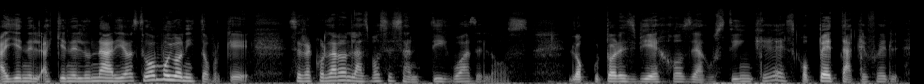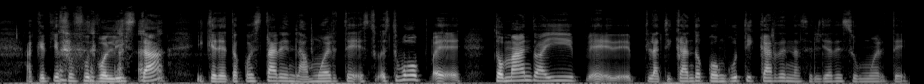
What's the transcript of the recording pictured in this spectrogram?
Ahí en el, aquí en el lunario, estuvo muy bonito porque se recordaron las voces antiguas de los locutores viejos de Agustín, que Escopeta, que fue el- aquel que fue futbolista y que le tocó estar en la muerte. Estu- Estuvo eh, tomando ahí, eh, platicando con Guti Cárdenas el día de su muerte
